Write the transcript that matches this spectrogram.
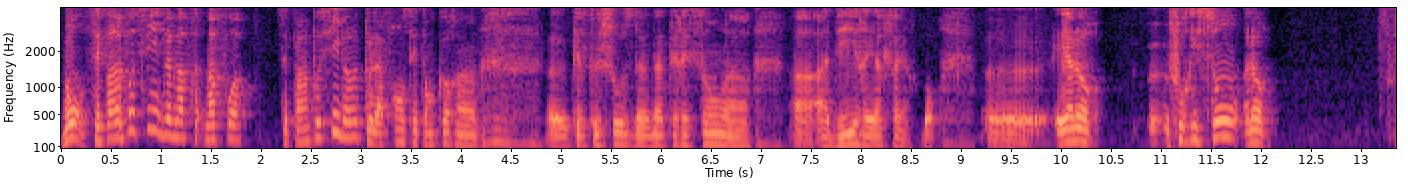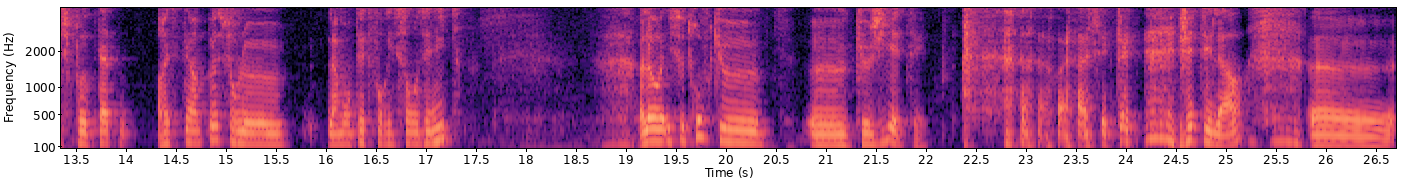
bon, c'est pas impossible, ma, ma foi. C'est pas impossible hein, que la France ait encore un, euh, quelque chose d'intéressant à, dire et à faire. Bon, euh, et alors, euh, Forisson, alors, je peux peut-être rester un peu sur le la montée de Forisson au Zénith? Alors, il se trouve que euh, que j'y étais. voilà, j'étais là euh,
